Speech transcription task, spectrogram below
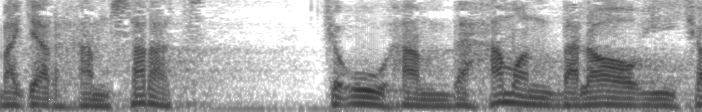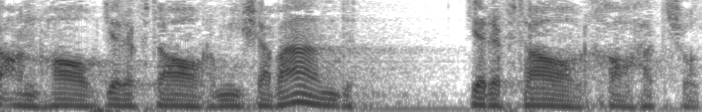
مگر همسرت که او هم به همان بلایی که آنها گرفتار می‌شوند گرفتار خواهد شد.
